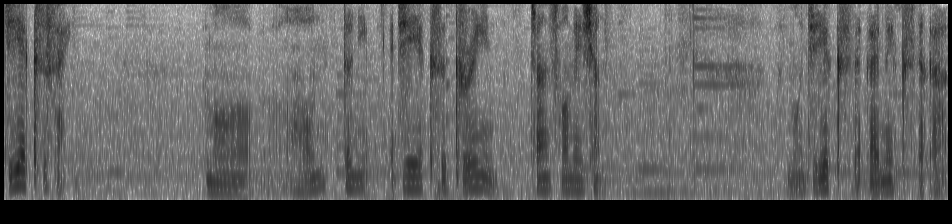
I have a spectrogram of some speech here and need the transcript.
GX 祭もう本当に GX グリーントランスフォーメーションもう GX だか MX だか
